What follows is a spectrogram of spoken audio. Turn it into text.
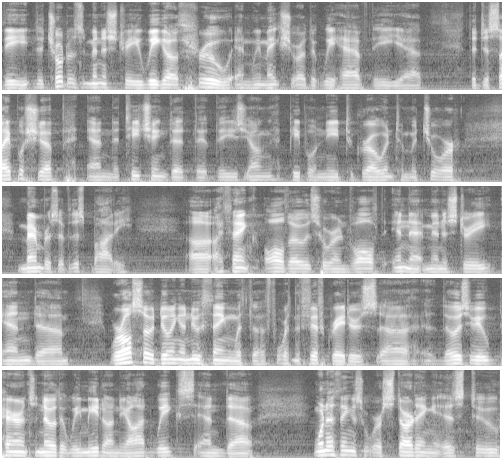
the the children's ministry we go through and we make sure that we have the uh, the discipleship and the teaching that, that these young people need to grow into mature members of this body. Uh, I thank all those who are involved in that ministry and. Um, we're also doing a new thing with the fourth and fifth graders. Uh, those of you parents know that we meet on the odd weeks, and uh, one of the things we're starting is to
